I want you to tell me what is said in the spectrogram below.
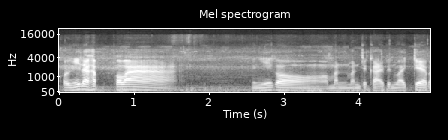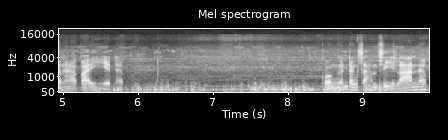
ก็อย่างนี้แหละครับ เพราะว่า อย่างนี้ก็มันมันจะกลายเป็นว่าแก้ปัญหาปลายเหตุครับ ก็เงินตั้งสามสี่ล้านนะครับ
